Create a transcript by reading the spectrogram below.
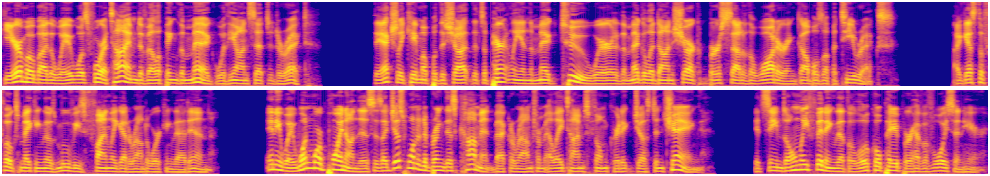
Guillermo, by the way, was for a time developing The Meg with Jan set to direct. They actually came up with the shot that's apparently in the Meg 2, where the megalodon shark bursts out of the water and gobbles up a T Rex. I guess the folks making those movies finally got around to working that in. Anyway, one more point on this is I just wanted to bring this comment back around from LA Times film critic Justin Chang. It seems only fitting that the local paper have a voice in here.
